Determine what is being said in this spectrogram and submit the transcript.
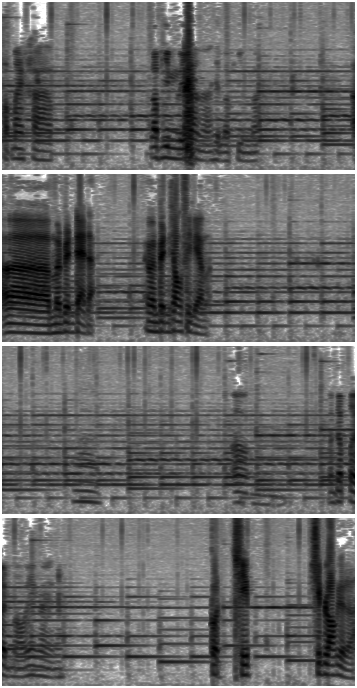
ทับไมค์ครับเราพิมพ์หรือยังอะ เห็นเราพิมพ์ปะ เออมันเป็นแดดอะมันเป็นช่องสี่เหลี่ยมอะอืมเออมันจะเปิดเมาส์ยังไงนะ กดชิป ชิปล็อกอยู่เหรอ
